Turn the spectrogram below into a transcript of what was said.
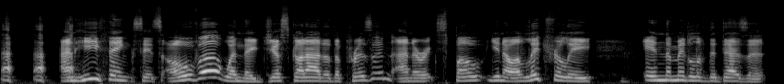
and he thinks it's over when they just got out of the prison and are exposed, you know, are literally in the middle of the desert.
